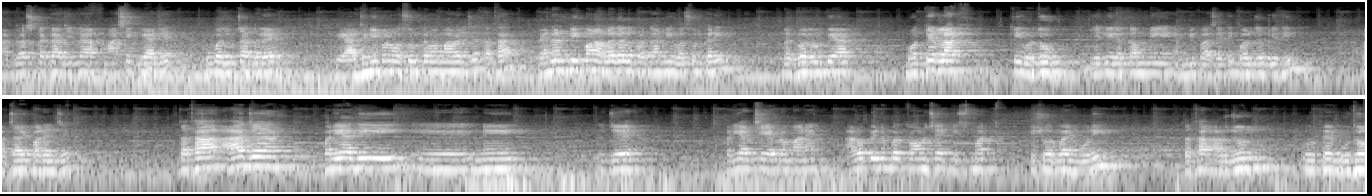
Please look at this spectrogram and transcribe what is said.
આ દસ ટકા જેટલા માસિક વ્યાજે ખૂબ જ ઊંચા દરે વ્યાજની પણ વસૂલ કરવામાં આવેલ છે તથા પેનલ્ટી પણ અલગ અલગ પ્રકારની વસૂલ કરી. લગભગ રૂપિયા બોતેર લાખથી વધુ જેટલી રકમની એમની પાસેથી બળજબરીથી પચાવી પાડેલ છે. તથા આ જ ફરિયાદીની જે ફરિયાદ છે એ પ્રમાણે આરોપી નંબર ત્રણ છે કિસ્મત કિશોરભાઈ મોરી. તથા અર્જુન ઉર્ફે બુધો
